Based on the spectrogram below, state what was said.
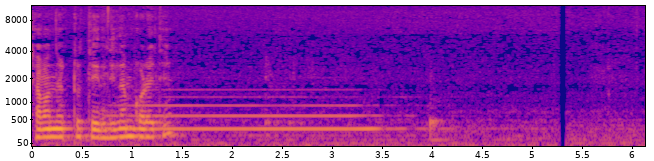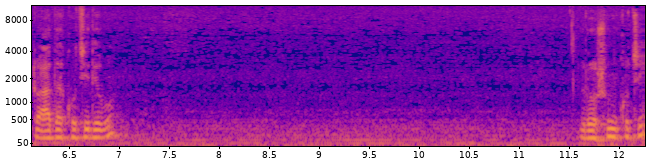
সামান্য একটু তেল দিলাম কড়াইতে। একটু আদা কুচি দেবো। রসুন কুচি।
